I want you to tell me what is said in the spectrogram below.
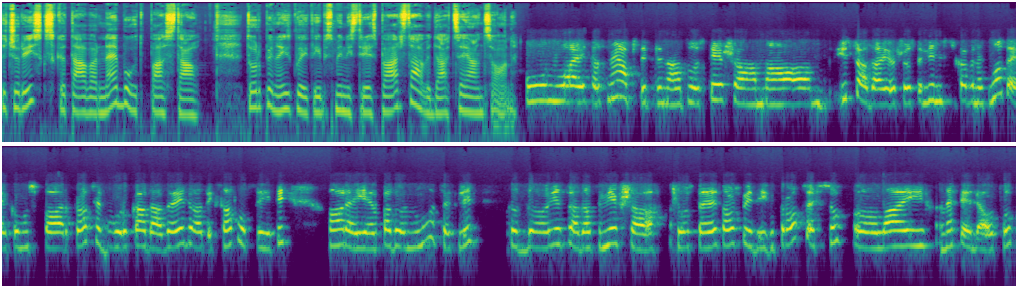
taču risks, ka tā var nebūt, pastāv. Turpina izglītības ministrijas pārstāve Dācija Ansone. Un, lai tas neapstiprinātos tiešām uh, izstrādājot šos ministru kabineta noteikumus par procedūru, kādā veidā tiks atlasīti ārējie padomu locekļi, tad uh, iestrādāsim iekšā šos te caurspīdīgu procesu, uh, lai nepieļautu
